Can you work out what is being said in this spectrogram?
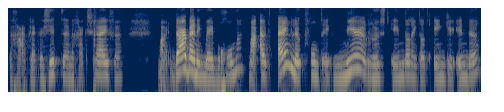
Dan ga ik lekker zitten en dan ga ik schrijven. Maar daar ben ik mee begonnen. Maar uiteindelijk vond ik meer rust in dan ik dat één keer in de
